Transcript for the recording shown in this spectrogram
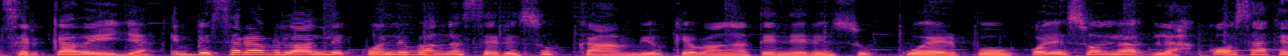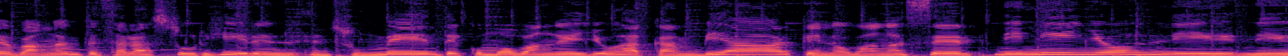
cerca de ella, empezar a hablarle cuáles van a ser esos cambios que van a tener en sus cuerpos, cuáles son las cosas que van a empezar a surgir en, en su mente, cómo van ellos a que no van a ser ni niños ni, ni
